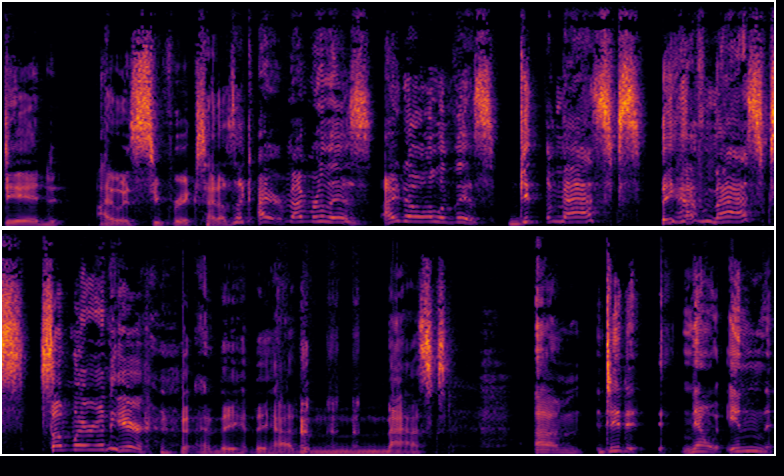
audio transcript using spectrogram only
did. I was super excited. I was like, I remember this. I know all of this. Get the masks. They have masks somewhere in here. and they they had the masks. Um did now in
